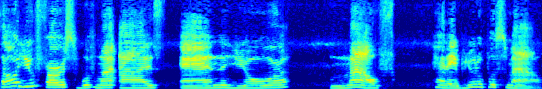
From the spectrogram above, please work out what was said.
Saw you first with my eyes, and your mouth had a beautiful smile.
